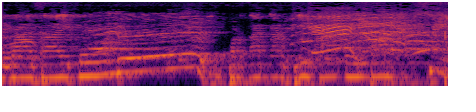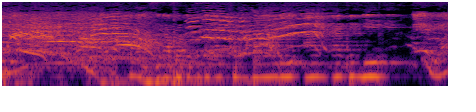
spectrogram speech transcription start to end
kuasai kudu pertahankan Vika umpan masih sudah berputar kembali angkat tinggi Ewa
